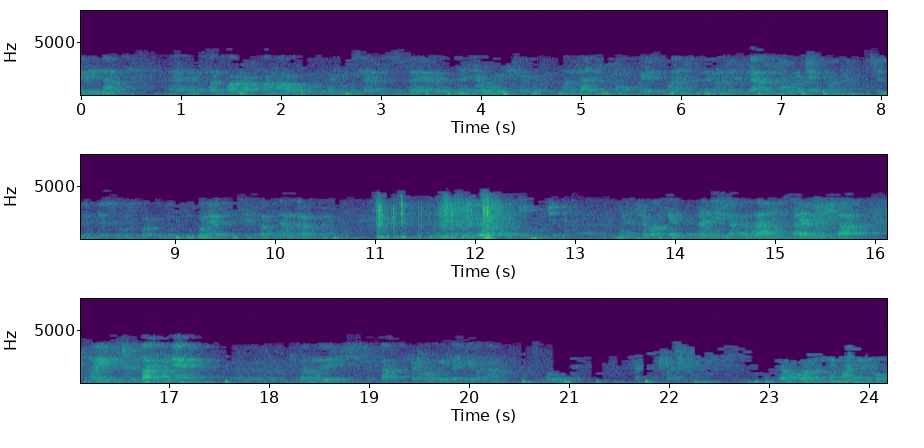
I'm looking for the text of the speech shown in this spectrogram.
відповідно е, Сафаров Камал звернувся з заявою, щоб надати мову користування земельними ділянками. Мова йде про цю тимчасову споруду поряд з світлоцентром. Ні, це пакет раніше, а тоді далі, так. Ну і так вони е, планують, що так, в такому вигляді вона буде. Зауважень немає ніякого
